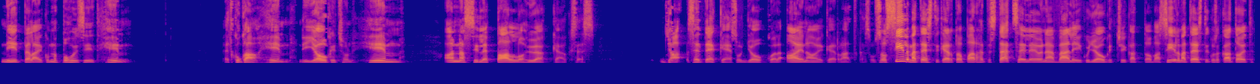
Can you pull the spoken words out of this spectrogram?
niitä pelaajia, kun mä puhuin siitä him, että kuka on him, niin Jokic on him. Anna sille pallo hyökkäyksessä ja se tekee sun joukkueelle aina oikein ratkaisun. Se on silmätesti, kertoo parhaiten. Statseille ei ole enää väliä, kun Jokic katsoo, vaan silmätesti, kun sä katsoit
